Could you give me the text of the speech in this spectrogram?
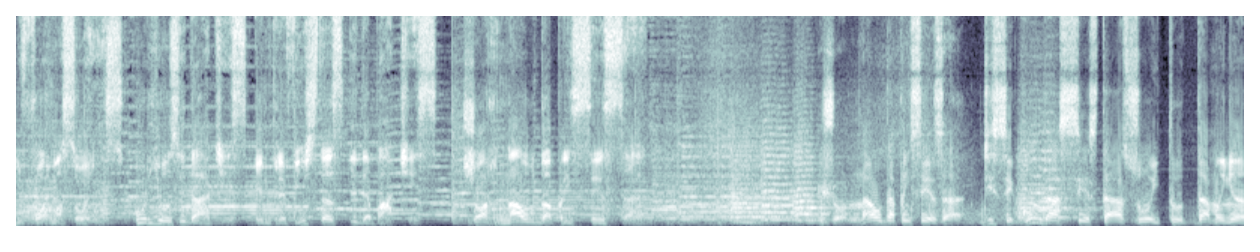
Informações, curiosidades, entrevistas e debates. Jornal da Princesa. Jornal da Princesa, de segunda a sexta às oito da manhã.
